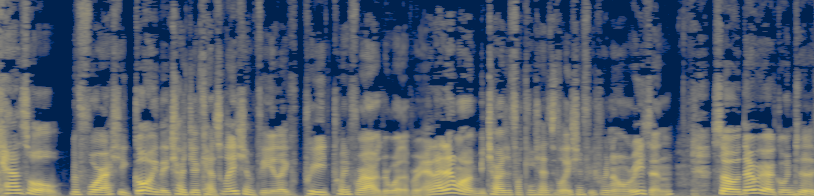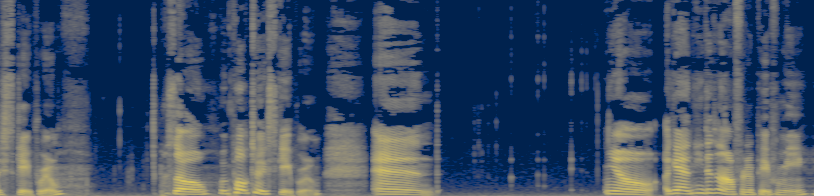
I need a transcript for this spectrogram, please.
cancel before actually going, they charge you a cancellation fee, like pre 24 hours or whatever. And I didn't want to be charged a fucking cancellation fee for no reason. So there we are going to the escape room. So we pull up to escape room, and you know, again, he doesn't offer to pay for me.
